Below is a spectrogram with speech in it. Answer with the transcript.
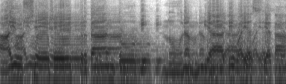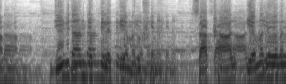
ആയുശേഷേ കൃതാന്തോകി നൂനം വ്യാതി വയസ്യതാം ജീവിതാന്ത്യത്തിലെത്തിയ മനുഷ്യന് സാക്ഷാൽ യമദേവൻ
